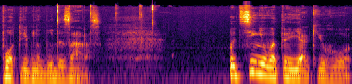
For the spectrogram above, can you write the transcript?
потрібно буде зараз. Оцінювати як його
